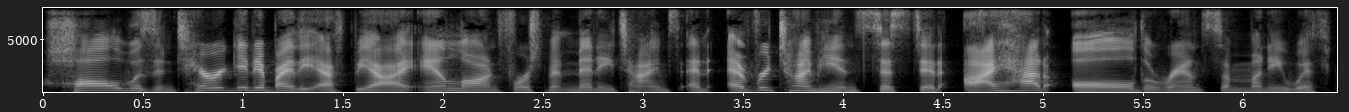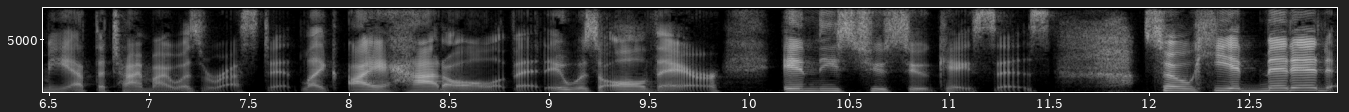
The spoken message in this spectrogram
Hall was interrogated by the FBI and law enforcement many times. And every time he insisted, I had all the ransom money with me at the time I was arrested. Like I had all of it, it was all there in these two suitcases. So he admitted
